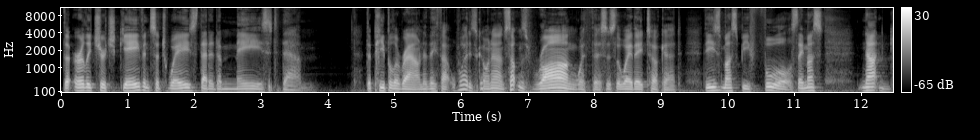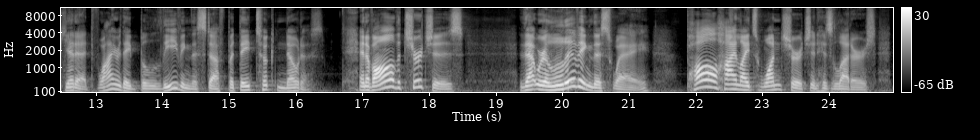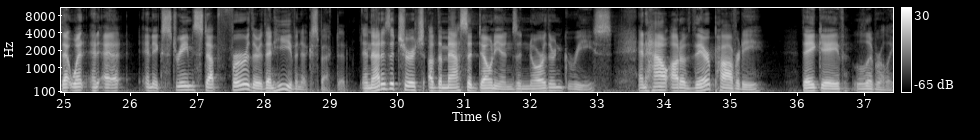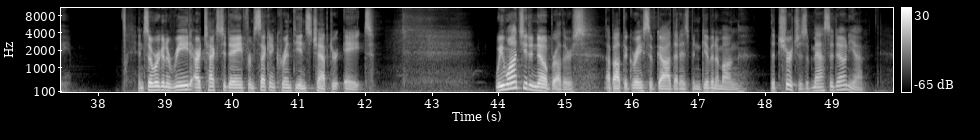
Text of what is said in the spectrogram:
the early church gave in such ways that it amazed them the people around and they thought, what is going on? Something's wrong with this, is the way they took it. These must be fools. They must not get it. Why are they believing this stuff? But they took notice. And of all the churches that were living this way, Paul highlights one church in his letters that went an, uh, an extreme step further than he even expected. And that is the church of the Macedonians in northern Greece and how out of their poverty they gave liberally. And so we're going to read our text today from 2 Corinthians chapter 8. We want you to know, brothers, about the grace of God that has been given among the churches of Macedonia.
